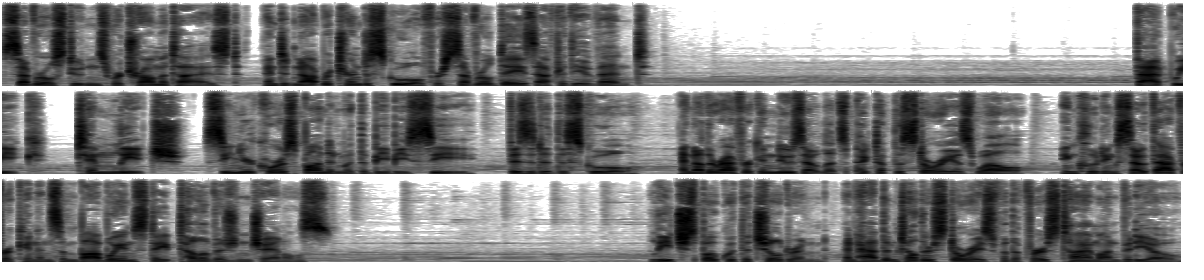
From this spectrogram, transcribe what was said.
Several students were traumatized and did not return to school for several days after the event. That week, Tim Leach, senior correspondent with the BBC, visited the school, and other African news outlets picked up the story as well, including South African and Zimbabwean state television channels. Leach spoke with the children and had them tell their stories for the first time on video.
